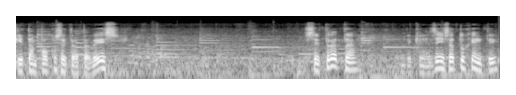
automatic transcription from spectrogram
que tampoco se trata de eso. Se trata de que le enseñes a tu gente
